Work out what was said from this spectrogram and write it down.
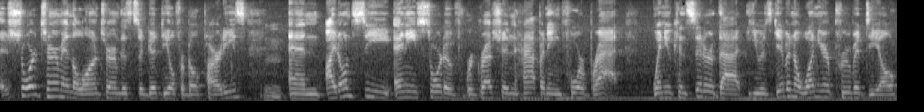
uh, short term and the long term, this is a good deal for both parties. And I don't see any sort of regression happening for Bratt when you consider that he was given a one year prove it deal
